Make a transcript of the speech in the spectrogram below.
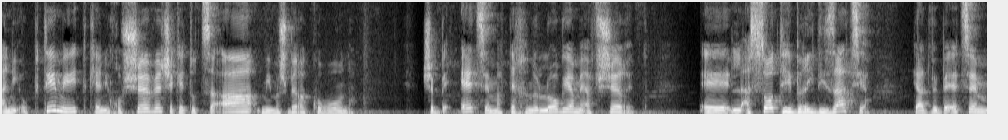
אני אופטימית כי אני חושבת שכתוצאה ממשבר הקורונה, שבעצם הטכנולוגיה מאפשרת אה, לעשות היברידיזציה, יד, ובעצם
